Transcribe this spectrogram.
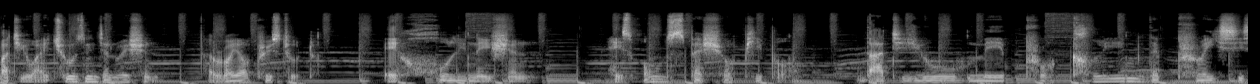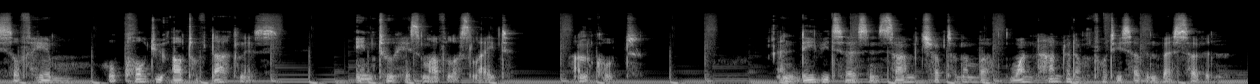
But you are a chosen generation, a royal priesthood, a holy nation, his own special people, that you may proclaim the praises of him who called you out of darkness into his marvelous light. Unquote. And David says in Psalm chapter number 147, verse 7,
